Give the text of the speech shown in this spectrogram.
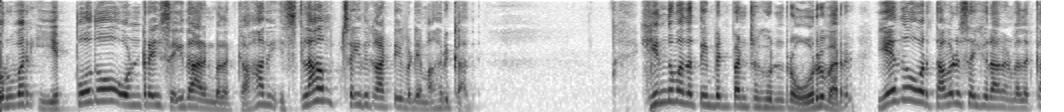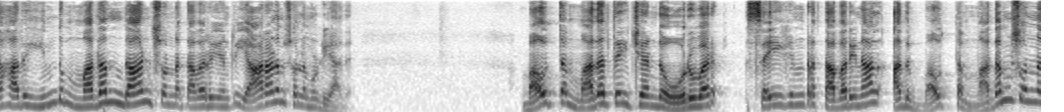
ஒருவர் எப்போதோ ஒன்றை செய்தார் என்பதற்காக அது இஸ்லாம் செய்து காட்டிய விடயமாக இருக்காது. ஹிந்து மதத்தை பின்பற்றுகின்ற ஒருவர் ஏதோ ஒரு தவறு செய்கிறார் என்பதற்காக அது இந்து மதம்தான் சொன்ன தவறு என்று யாராலும் சொல்ல முடியாது. பௌத்த மதத்தைச் சேர்ந்த ஒருவர் செய்கின்ற தவறினால் அது பௌத்த மதம் சொன்ன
